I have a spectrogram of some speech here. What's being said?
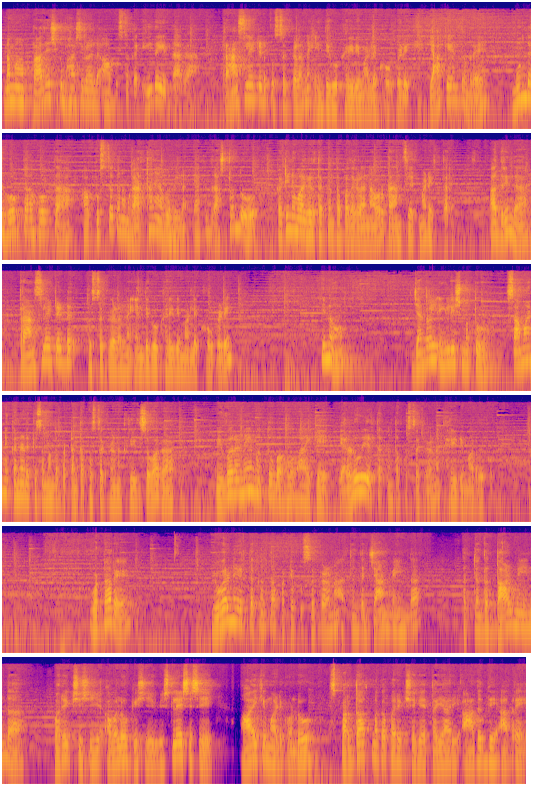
ನಮ್ಮ ಪ್ರಾದೇಶಿಕ ಭಾಷೆಗಳಲ್ಲಿ ಆ ಪುಸ್ತಕ ಇಲ್ಲದೇ ಇದ್ದಾಗ ಟ್ರಾನ್ಸ್ಲೇಟೆಡ್ ಪುಸ್ತಕಗಳನ್ನು ಎಂದಿಗೂ ಖರೀದಿ ಮಾಡಲಿಕ್ಕೆ ಹೋಗಬೇಡಿ. ಯಾಕೆ ಅಂತಂದರೆ, ಮುಂದೆ ಹೋಗ್ತಾ ಹೋಗ್ತಾ ಆ ಪುಸ್ತಕ ನಮಗೆ ಅರ್ಥನೇ ಆಗೋದಿಲ್ಲ. ಯಾಕಂದರೆ ಅಷ್ಟೊಂದು ಕಠಿಣವಾಗಿರ್ತಕ್ಕಂಥ ಪದಗಳನ್ನು ಅವರು ಟ್ರಾನ್ಸ್ಲೇಟ್ ಮಾಡಿರ್ತಾರೆ. ಆದ್ದರಿಂದ ಟ್ರಾನ್ಸ್ಲೇಟೆಡ್ ಪುಸ್ತಕಗಳನ್ನು ಎಂದಿಗೂ ಖರೀದಿ ಮಾಡಲಿಕ್ಕೆ ಹೋಗಬೇಡಿ. ಇನ್ನು ಜನರಲ್ ಇಂಗ್ಲೀಷ್ ಮತ್ತು ಸಾಮಾನ್ಯ ಕನ್ನಡಕ್ಕೆ ಸಂಬಂಧಪಟ್ಟಂಥ ಪುಸ್ತಕಗಳನ್ನು ಖರೀದಿಸುವಾಗ ವಿವರಣೆ ಮತ್ತು ಬಹು ಆಯ್ಕೆ ಎರಡೂ ಇರತಕ್ಕಂಥ ಪುಸ್ತಕಗಳನ್ನು ಖರೀದಿ ಮಾಡಬೇಕು. ಒಟ್ಟಾರೆ ವಿವರಣೆ ಇರ್ತಕ್ಕಂಥ ಪಠ್ಯಪುಸ್ತಕಗಳನ್ನು ಅತ್ಯಂತ ಜಾಣ್ಮೆಯಿಂದ, ಅತ್ಯಂತ ತಾಳ್ಮೆಯಿಂದ ಪರೀಕ್ಷಿಸಿ, ಅವಲೋಕಿಸಿ, ವಿಶ್ಲೇಷಿಸಿ ಆಯ್ಕೆ ಮಾಡಿಕೊಂಡು ಸ್ಪರ್ಧಾತ್ಮಕ ಪರೀಕ್ಷೆಗೆ ತಯಾರಿ ಆದದ್ದೇ ಆದರೆ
